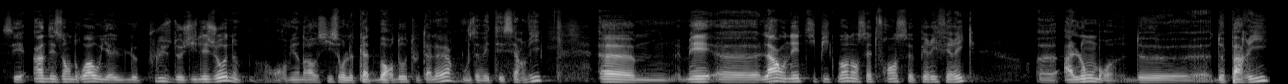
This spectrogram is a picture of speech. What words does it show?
C'est un des endroits où il y a eu le plus de gilets jaunes. On reviendra aussi sur le cas de Bordeaux tout à l'heure. Vous avez été servi. Euh, mais là, on est typiquement dans cette France périphérique à l'ombre de, Paris,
